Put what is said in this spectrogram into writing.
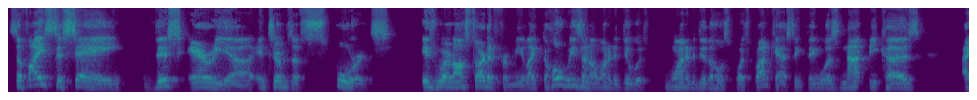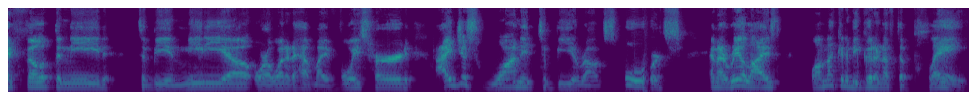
suffice to say, this area in terms of sports is where it all started for me. Like the whole reason I wanted to do was wanted to do the whole sports broadcasting thing was not because I felt the need to be in media or I wanted to have my voice heard. I just wanted to be around sports. And I realized, well, I'm not going to be good enough to play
